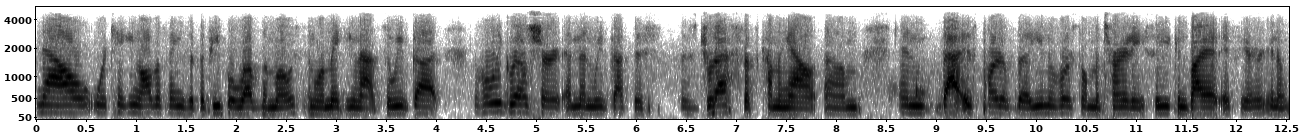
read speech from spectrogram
now we're taking all the things that the people love the most and we're making that. So we've got the Holy Grail shirt and then we've got this this dress that's coming out um and that is part of the universal maternity so you can buy it if you're you know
